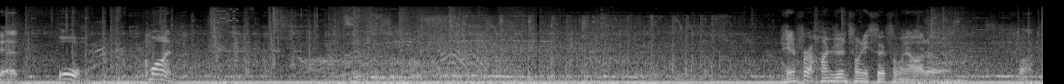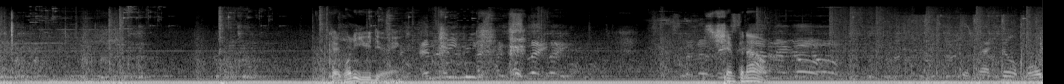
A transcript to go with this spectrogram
dead. Oh, come on. I hit him for 126 on my auto and fuck. Okay, what are you doing? He's chimping out. Getting kill, boy.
